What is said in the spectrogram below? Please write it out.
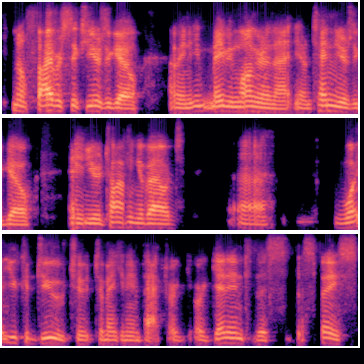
you know, five or six years ago, I mean, maybe longer than that, you know, ten years ago, and you're talking about uh, what you could do to to make an impact or or get into this the space,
